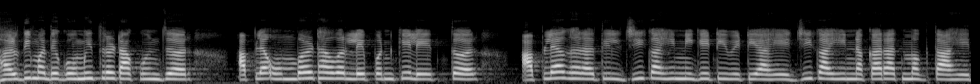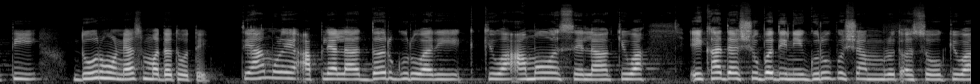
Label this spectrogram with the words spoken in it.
हळदीमध्ये गोमित्र टाकून जर आपल्या उंबरठ्यावर लेपन केले तर आपल्या घरातील जी काही निगेटिव्हिटी आहे जी काही नकारात्मकता आहे ती दूर होण्यास मदत होते. त्यामुळे आपल्याला दर गुरुवारी किंवा अमावस्येला किंवा एखाद्या शुभदिनी गुरुपुषामृत असो किंवा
